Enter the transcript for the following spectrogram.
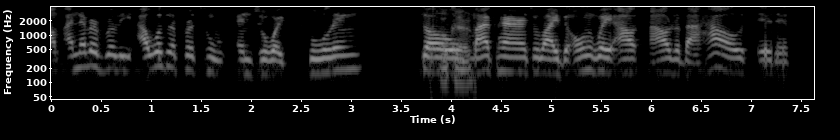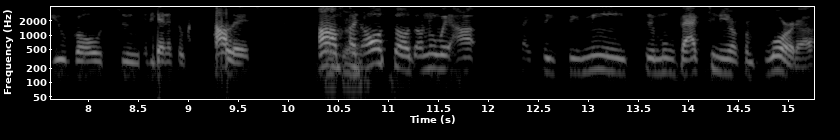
um, I never really. I wasn't a person who enjoyed schooling. So okay. my parents were like, the only way out out of the house is if you go to if you get into college. Um, okay. and also the only way out like to, for me to move back to New York from Florida,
